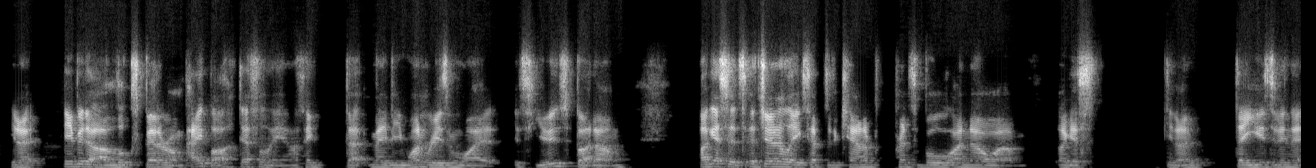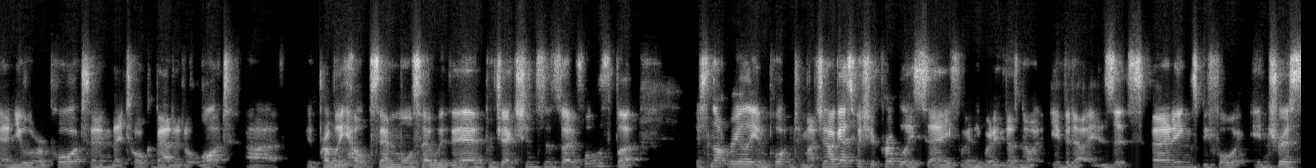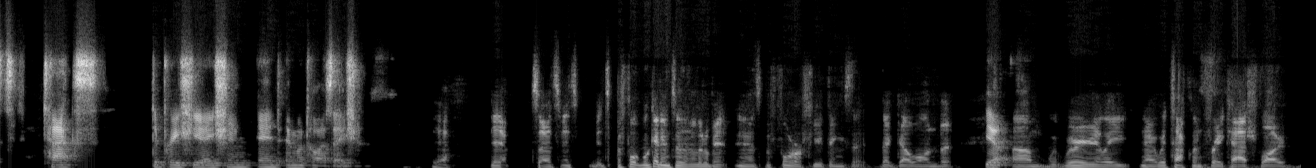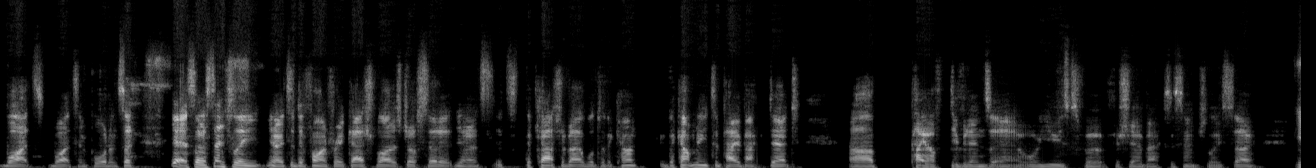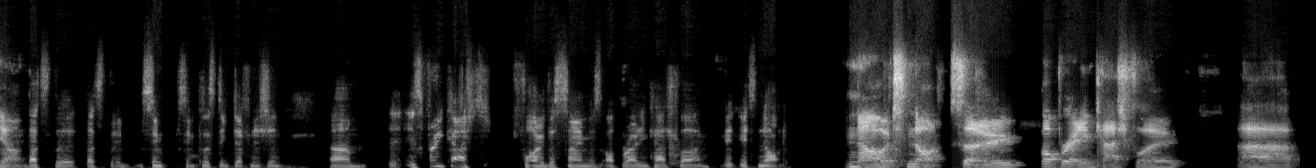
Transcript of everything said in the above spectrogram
you know, EBITDA looks better on paper, definitely, and I think that may be one reason why it's used. But um, I guess it's a generally accepted accounting principle. I know, um, I guess, you know, they use it in their annual reports and they talk about it a lot. Uh, it probably helps them more so with their projections and so forth, but it's not really important too much. And I guess we should probably say for anybody who doesn't know what EBITDA is, it's earnings before interest, tax, depreciation, and amortization. Yeah, yeah. So it's it's it's before we'll get into it a little bit. You know, it's before a few things that that go on, but Yeah. um, we- we're really you know we're tackling free cash flow. Why it's why it's important. So yeah, so essentially you know to define free cash flow, as Josh said it, you know it's it's the cash available to the com- the company to pay back debt, uh, pay off dividends uh, or used for for share backs essentially. So Yeah. um, that's the that's the sim- simplistic definition. Um, is free cash flow the same as operating cash flow? It, it's not. No, it's not. So operating cash flow, uh,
